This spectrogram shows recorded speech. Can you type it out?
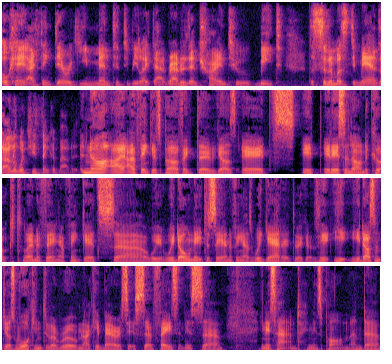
okay, I think Derek Yee meant it to be like that rather than trying to meet the cinema's demands. I don't know what you think about it. No, I, I think it's perfect because it's it, it isn't undercooked or anything. I think it's uh, we we don't need to see anything else. We get it because he he, he doesn't just walk into a room like he buries his uh, face in his uh, in his hand in his palm, and uh,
